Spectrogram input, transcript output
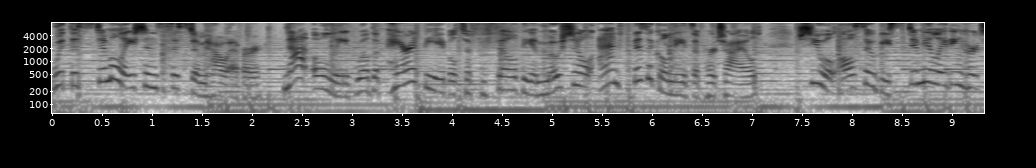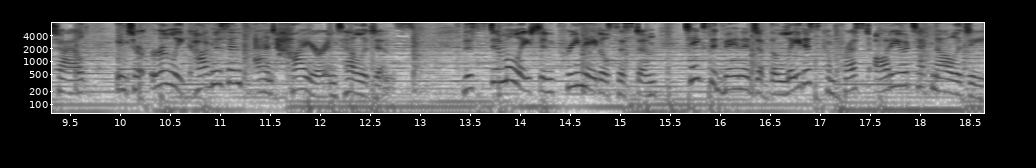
With the stimulation system, however, not only will the parent be able to fulfill the emotional and physical needs of her child, she will also be stimulating her child into early cognizance and higher intelligence. The Stimulation Prenatal System takes advantage of the latest compressed audio technology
